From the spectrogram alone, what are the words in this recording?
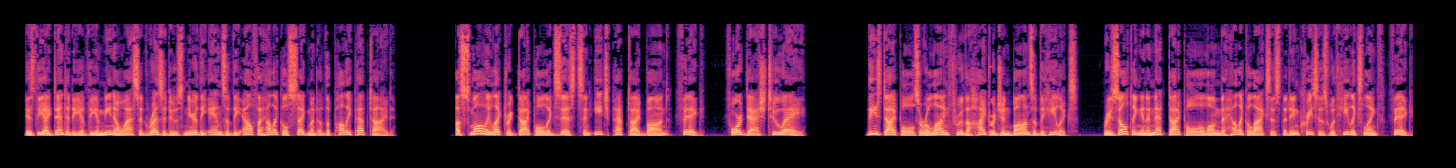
is the identity of the amino acid residues near the ends of the alpha helical segment of the polypeptide. A small electric dipole exists in each peptide bond, Fig. 4-2a. These dipoles are aligned through the hydrogen bonds of the helix, resulting in a net dipole along the helical axis that increases with helix length, Fig.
